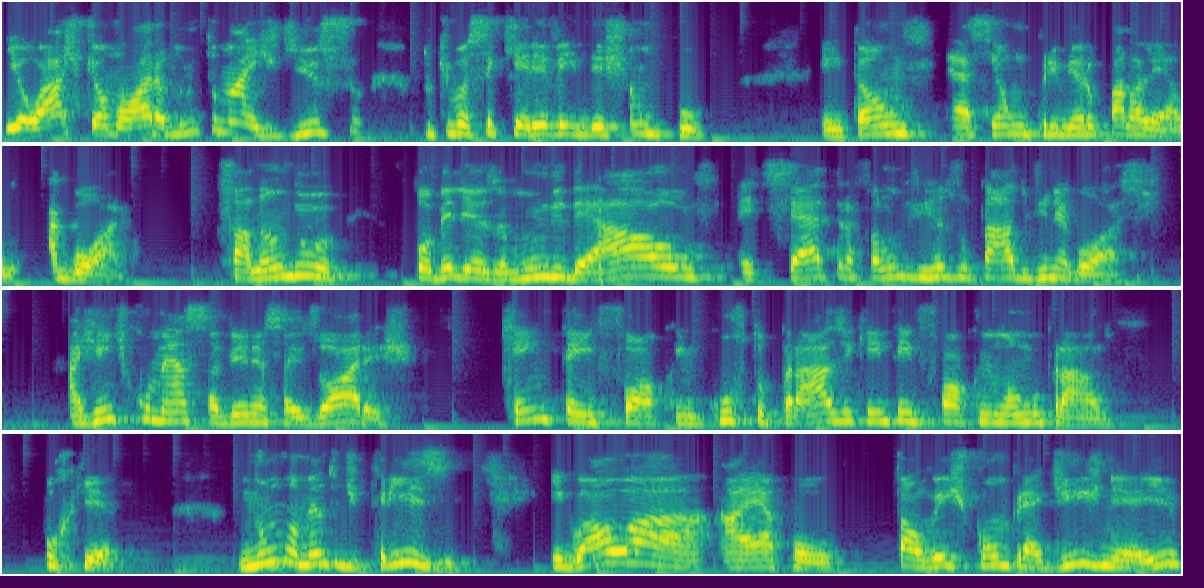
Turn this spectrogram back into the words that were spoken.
E eu acho que é uma hora muito mais disso do que você querer vender shampoo. Então, esse é um primeiro paralelo. Agora, falando, pô, beleza, mundo ideal, etc., falando de resultado de negócio. A gente começa a ver nessas horas quem tem foco em curto prazo e quem tem foco em longo prazo. Por quê? num momento de crise, igual a, a Apple talvez compre a Disney aí,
